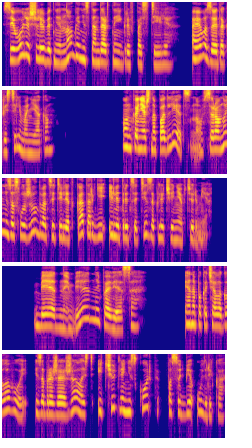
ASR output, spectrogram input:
Всего лишь любит немного нестандартные игры в постели, а его за это окрестили маньяком. Он, конечно, подлец, но все равно не заслужил 20 лет каторги или 30 заключения в тюрьме. Бедный, бедный повеса. И она покачала головой, изображая жалость и чуть ли не скорбь по судьбе Ульрика.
